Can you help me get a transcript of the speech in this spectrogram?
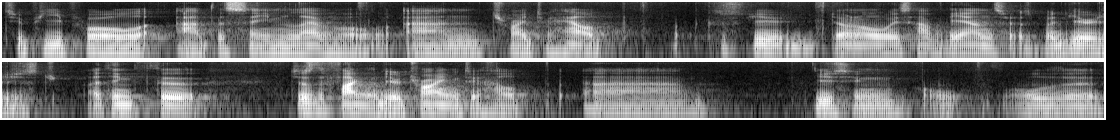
to people at the same level and try to help because you don't always have the answers, but you're just, I think the, just the fact that you're trying to help uh, using all, all the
